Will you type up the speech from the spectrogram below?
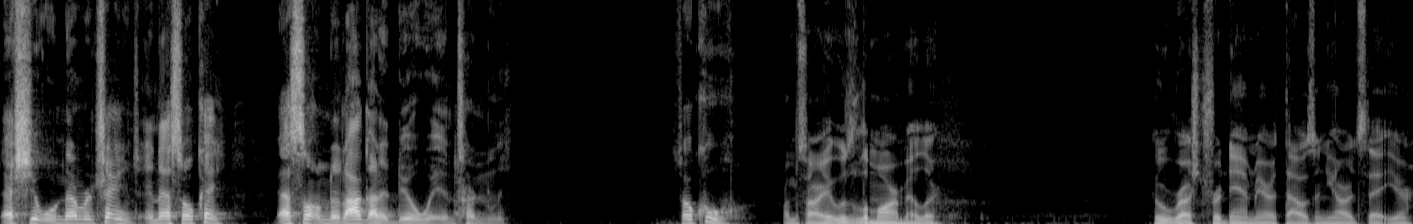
that shit will never change. And that's okay. That's something that I got to deal with internally. So cool. I'm sorry, it was Lamar Miller who rushed for damn near a thousand yards that year,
